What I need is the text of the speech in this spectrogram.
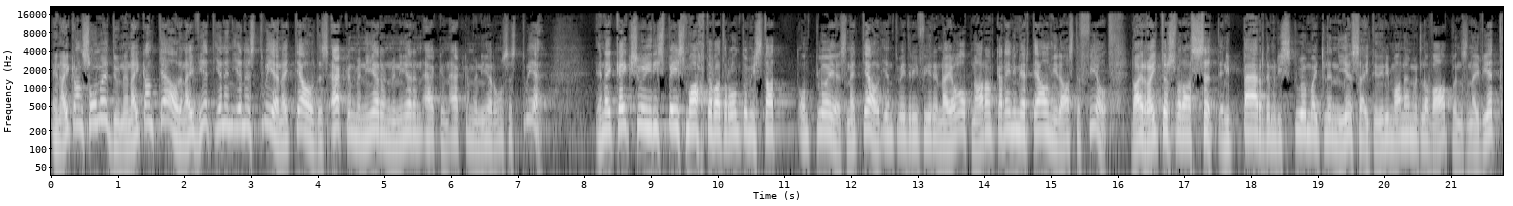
En hy kan somme doen en hy kan tel en hy weet 1 en 1 is 2 en hy tel, dis ek en meneer en meneer en ek en ek en meneer, ons is 2. En hy kyk so hierdie spesmagte wat rondom die stad ontplooi is. Net tel 1 2 3 4 en hy hou op. Nadat kan hy nie meer tel nie, daar's te veel. Daai ruiters wat daar sit en die perde met die stoom uit hulle neus uit en hierdie manne met hulle wapens en hy weet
